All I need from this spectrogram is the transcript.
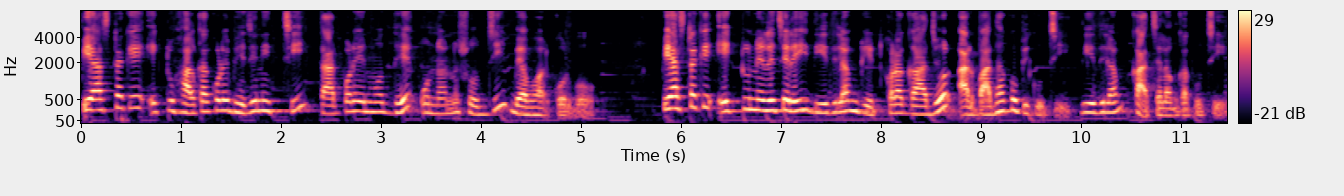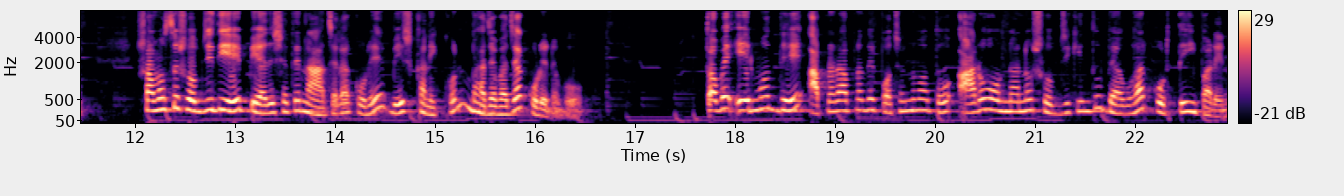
পেঁয়াজটাকে একটু হালকা করে ভেজে নিচ্ছি, তারপরে এর মধ্যে অন্যান্য সবজি ব্যবহার করব। পেঁয়াজটাকে একটু নেড়েচেড়েই দিয়ে দিলাম গ্রেট করা গাজর আর বাঁধাকপি কুচি। দিয়ে দিলাম কাঁচা লঙ্কা কুচি। সমস্ত সবজি দিয়ে পেঁয়াজের সাথে নাচাড়া করে বেশ খানিকক্ষণ ভাজা ভাজা করে নেব। তবে এর মধ্যে আপনারা আপনাদের পছন্দ মতো আরও অন্যান্য সবজি কিন্তু ব্যবহার করতেই পারেন।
